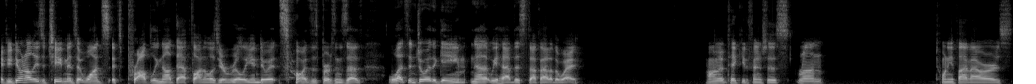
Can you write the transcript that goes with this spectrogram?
if you're doing all these achievements at once, it's probably not that fun unless you're really into it. So as this person says, let's enjoy the game now that we have this stuff out of the way. How long did it take you to finish this run? 25 hours,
